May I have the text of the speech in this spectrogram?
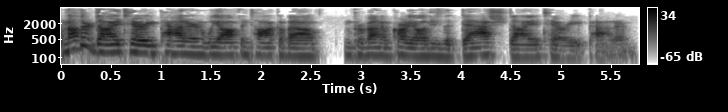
Another dietary pattern we often talk about in preventive cardiology is the DASH dietary pattern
